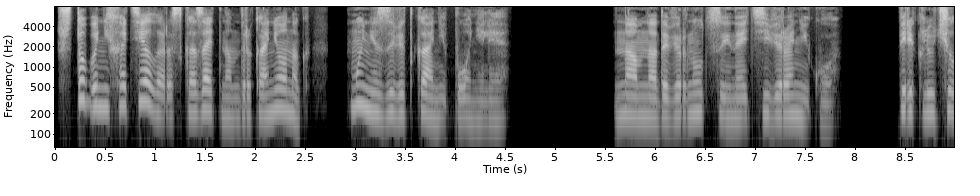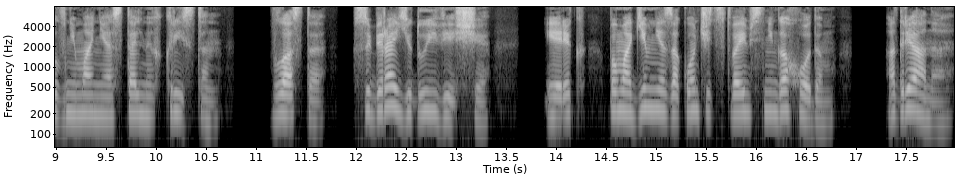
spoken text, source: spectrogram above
Что бы ни хотела рассказать нам драконёнок, мы ни завитка не поняли. «Нам надо вернуться и найти Веронику», — переключил внимание остальных Кристен. «Власта, собирай еду и вещи. Эрик, помоги мне закончить с твоим снегоходом. Адриана».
